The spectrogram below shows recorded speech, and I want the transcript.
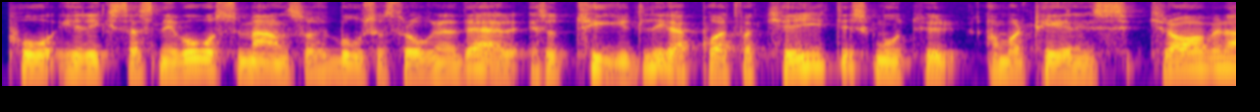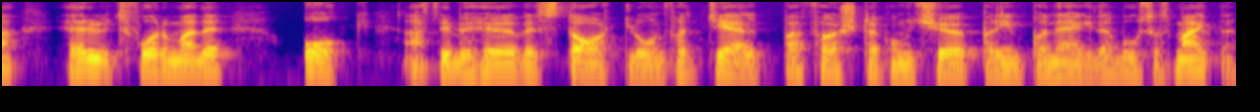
på i riksdagsnivå som ansvarar för bostadsfrågorna där är så tydliga på att vara kritisk mot hur amorteringskraven är utformade och att vi behöver startlån för att hjälpa förstagångsköpare in på den ägda bostadsmarknaden.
